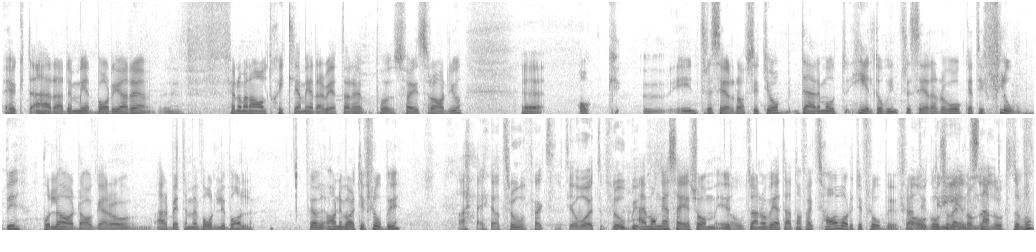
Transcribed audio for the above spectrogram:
högt ärade medborgare, fenomenalt skickliga medarbetare på Sveriges Radio. Eh, och eh, intresserad av sitt jobb. Däremot helt ointresserad av att åka till Floby på lördagar och arbeta med volleyboll. Har ni varit i Floby? Nej, jag tror faktiskt inte jag varit i Floby. Nej, många säger så utan att veta att de faktiskt har varit i Floby. För att det går så väldigt snabbt. Så, nej,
